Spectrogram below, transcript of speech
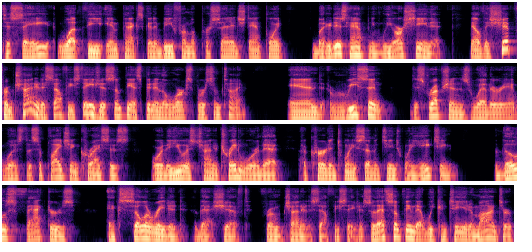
to say what the impact's going to be from a percentage standpoint, but it is happening. We are seeing it. Now, the shift from China to Southeast Asia is something that's been in the works for some time. And recent disruptions, whether it was the supply chain crisis or the US China trade war that occurred in 2017, 2018, those factors accelerated that shift from China to Southeast Asia. So that's something that we continue to monitor.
